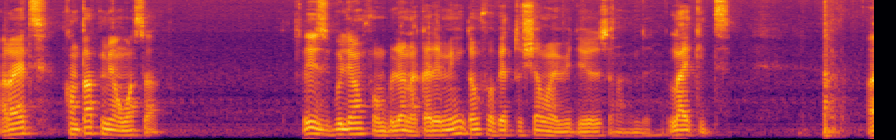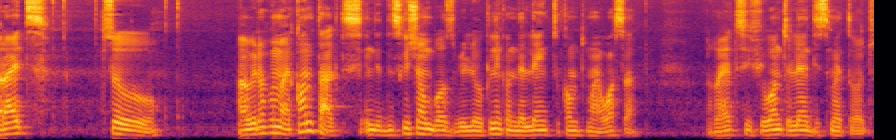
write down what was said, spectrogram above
Alright, contact me on WhatsApp. This is Bullion from Bullion Academy. Don't forget to share my videos and like it. Alright, so I will open my contacts in the description box below. Click on the link to come to my WhatsApp. Alright, if you want to learn this method,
